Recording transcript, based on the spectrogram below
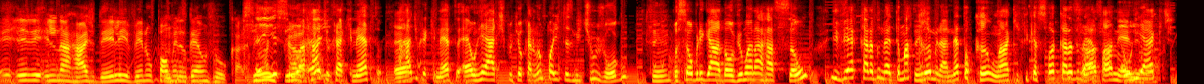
ele, ele na rádio dele vendo o Palmeiras ganhar um jogo, cara. Sim, é isso, sim, a é Rádio. Crack Neto, É. a Rádio Crack Neto é o react, porque o cara não pode transmitir o jogo, Sim. você é obrigado a ouvir uma narração e ver a cara do Neto. Tem uma Sim. câmera, Netocão lá, que fica só a cara do Só- Neto. só é o nele, né? react.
